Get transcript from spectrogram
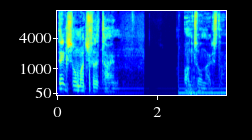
Thanks so much for the time. Until next time.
